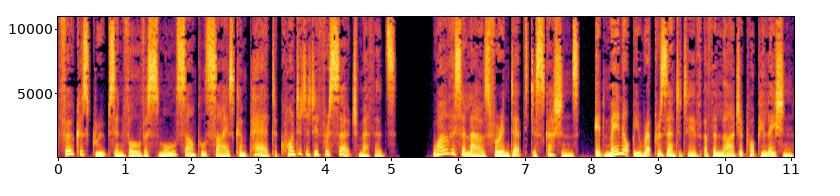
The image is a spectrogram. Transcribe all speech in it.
Focus groups involve a small sample size compared to quantitative research methods. While this allows for in depth discussions, it may not be representative of the larger population,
